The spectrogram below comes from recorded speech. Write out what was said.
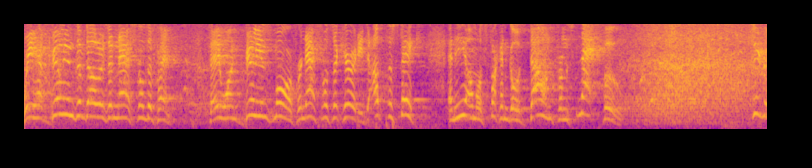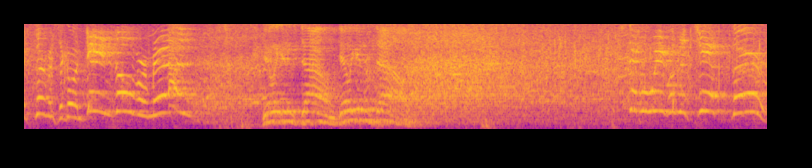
We have billions of dollars in national defense. They want billions more for national security to up the stakes, and he almost fucking goes down from snack food. Secret Service are going, game's over, man! Gilligan's down, Gilligan's down. Step away from the chip, sir!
